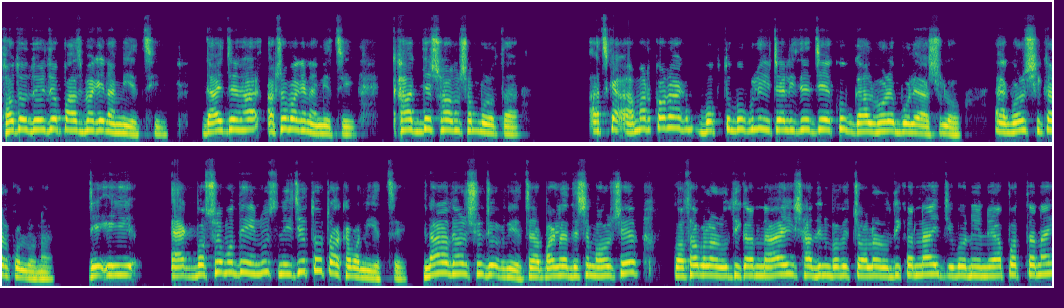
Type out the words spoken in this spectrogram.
হত দরিদ্র পাঁচ ভাগে নামিয়েছি। দারিদ্রের হার আঠারো ভাগে নামিয়েছি। খাদ্যের স্বয়ংসম্পূর্ণতা আজকে আমার করা বক্তব্যগুলি ইটালিতে যে খুব গাল ভরে বলে আসলো, একবারও স্বীকার করল না। যে এই এক বছরের মধ্যে ইনুস নিজে তো টাকা বানিয়েছে, নানা ধরনের সুযোগ নিয়েছে। আর বাংলাদেশের মানুষের কথা বলার অধিকার নাই, স্বাধীনভাবে চলার অধিকার নাই, জীবনের নিরাপত্তা নাই,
